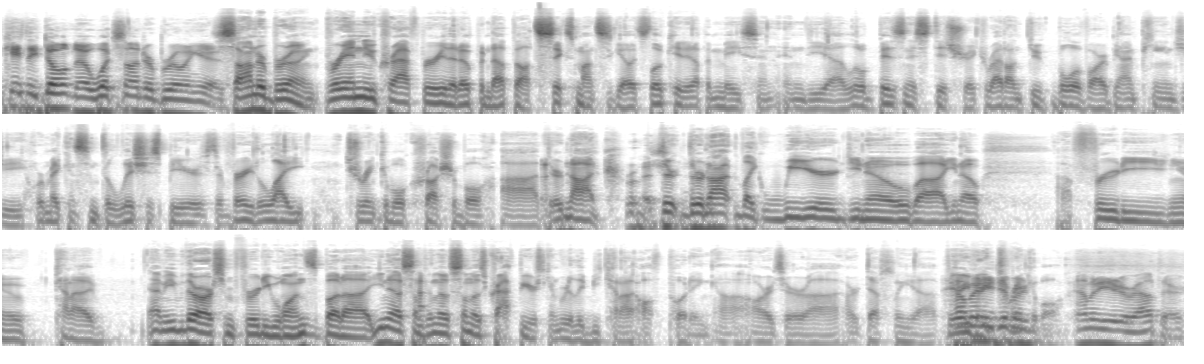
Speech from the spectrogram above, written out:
case they don't know what Sonder Brewing is. Sonder Brewing, brand new craft brewery that opened up about six months ago. It's located up in Mason in the uh, little business district right on Duke Boulevard behind P&G. We're making some delicious beers. They're very light, drinkable, crushable. Uh, they're not they're, they're not like weird, you know, uh, you know, uh, fruity, you know, kind of I mean, there are some fruity ones, but uh, you know, something those some of those craft beers can really be kind of off-putting. Uh, ours are uh, are definitely uh, very, how many very different? drinkable. How many are out there?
